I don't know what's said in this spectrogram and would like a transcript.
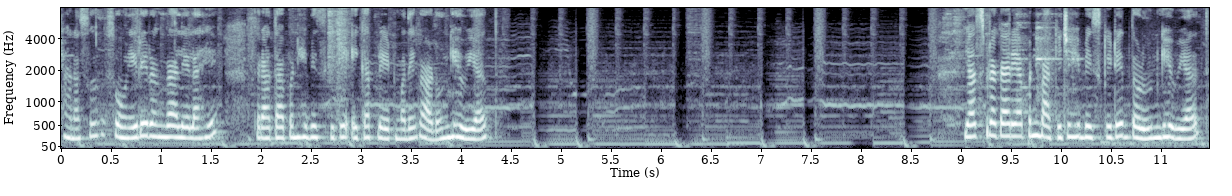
छान असं सोनेरी रंग आलेला आहे. तर आता आपण हे बिस्किटे एका प्लेटमध्ये काढून घेऊयात. याच प्रकारे आपण बाकीचे हे बिस्किटे तळून घेऊयात.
